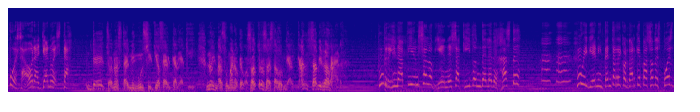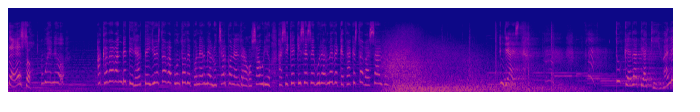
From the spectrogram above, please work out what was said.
Pues ahora ya no está. De hecho, no está en ningún sitio cerca de aquí. No hay más humano que vosotros hasta donde alcanza mi radar. Rina, piénsalo bien. ¿Es aquí donde le dejaste? Muy bien, intenta recordar qué pasó después de eso. Bueno, acababan de tirarte y yo estaba a punto de ponerme a luchar con el dragosaurio, así que quise asegurarme de que Zack estaba a salvo. Ya está. Tú quédate aquí, ¿vale?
